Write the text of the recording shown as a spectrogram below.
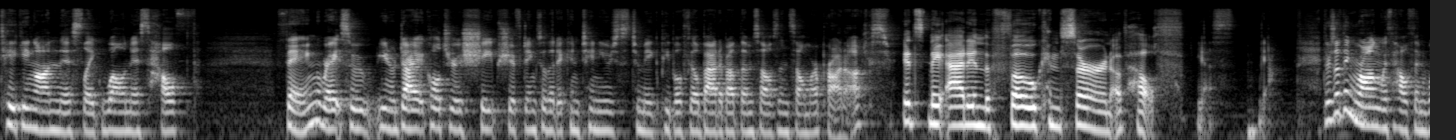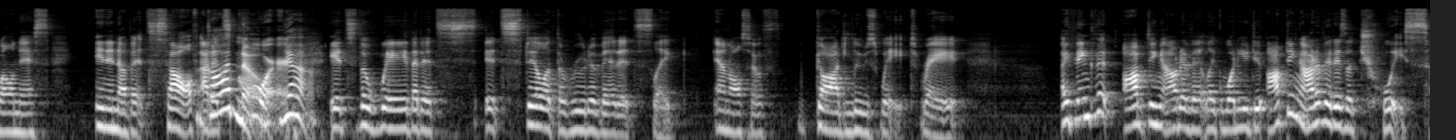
taking on this like wellness health thing right so you know diet culture is shape shifting so that it continues to make people feel bad about themselves and sell more products it's they add in the faux concern of health yes yeah there's nothing wrong with health and wellness in and of itself at God, its no. core yeah it's the way that it's it's still at the root of it it's like and also God lose weight, right? I think that opting out of it, like, what do you do? Opting out of it is a choice.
